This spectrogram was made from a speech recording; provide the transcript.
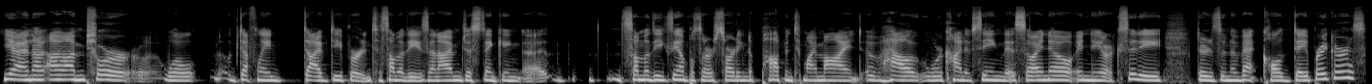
Yeah, and I, I'm sure uh, we'll definitely dive deeper into some of these. And I'm just thinking uh, some of the examples that are starting to pop into my mind of how we're kind of seeing this. So I know in New York City, there's an event called Daybreakers.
